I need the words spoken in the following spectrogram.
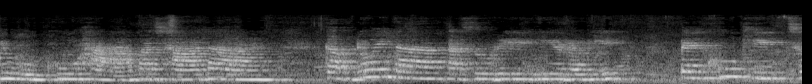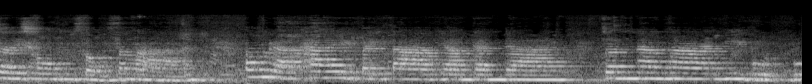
อยู่คูหามาช้านาน กับด้วยนางอสุรีนิรมิต เป็นคู่คิดเชยชมสมสมาน ต้องรักใครไปตามยามกันดารจนนางมารมีบุตรบุ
